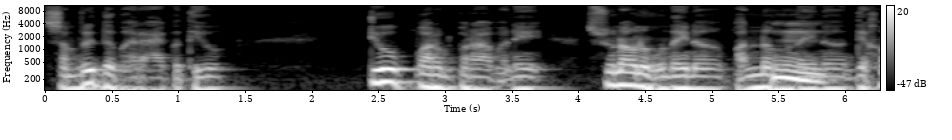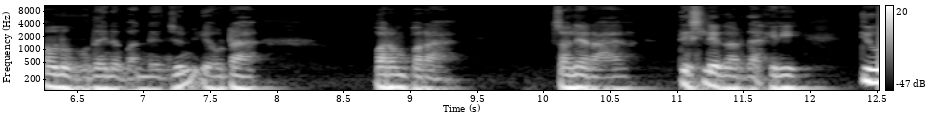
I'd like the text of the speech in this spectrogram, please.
समृद्ध भएर आएको थियो त्यो परम्परा भने सुनाउनु हुँदैन भन्न हुँदैन देखाउनु हुँदैन भन्ने जुन एउटा परम्परा चलेर आयो त्यसले गर्दाखेरि त्यो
